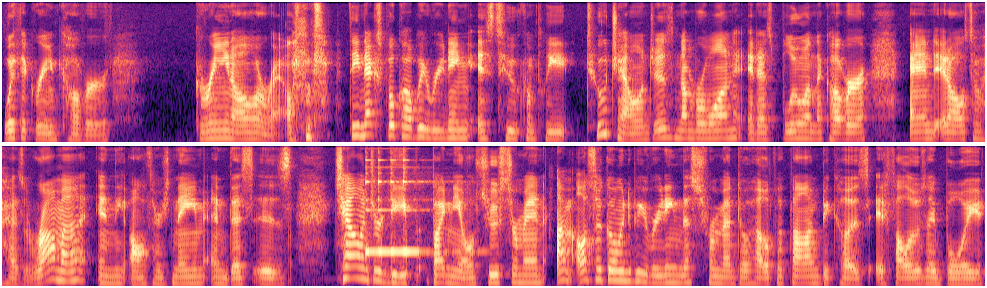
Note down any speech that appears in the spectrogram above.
with a green cover green all around. the next book I'll be reading is to complete two challenges. Number one, it has blue on the cover and it also has Rama in the author's name and this is Challenger Deep by Neal Shusterman. I'm also going to be reading this from Mental Healthathon because it follows a boy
